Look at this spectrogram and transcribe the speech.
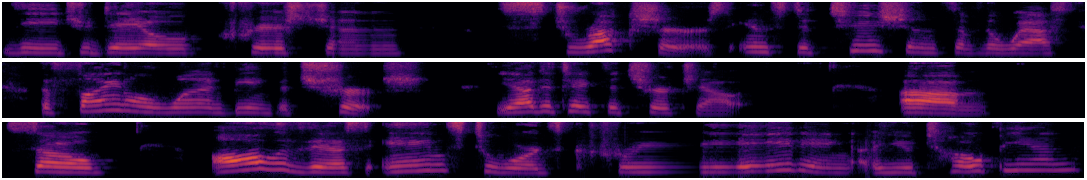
the Judeo Christian structures, institutions of the West, the final one being the church. You had to take the church out. Um, so, all of this aims towards creating a utopian,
